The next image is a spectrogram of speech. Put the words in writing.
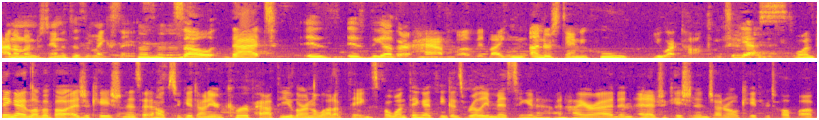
I don't understand. This doesn't make sense. So that is is the other half of it, like understanding who you are talking to. Yes. One thing I love about education is it helps you get down your career path. You learn a lot of things. But one thing I think is really missing in, in higher ed and, and education in general, K through 12 up,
